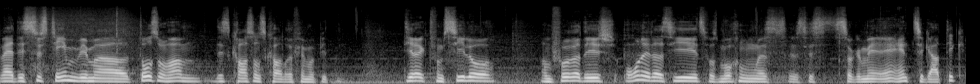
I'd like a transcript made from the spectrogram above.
Weil das System, wie wir da so haben, das kann sonst keine andere Firma bieten. Direkt vom Silo am Vorratisch, ohne dass ich jetzt was machen muss. Es ist, sage ich mal, einzigartig.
